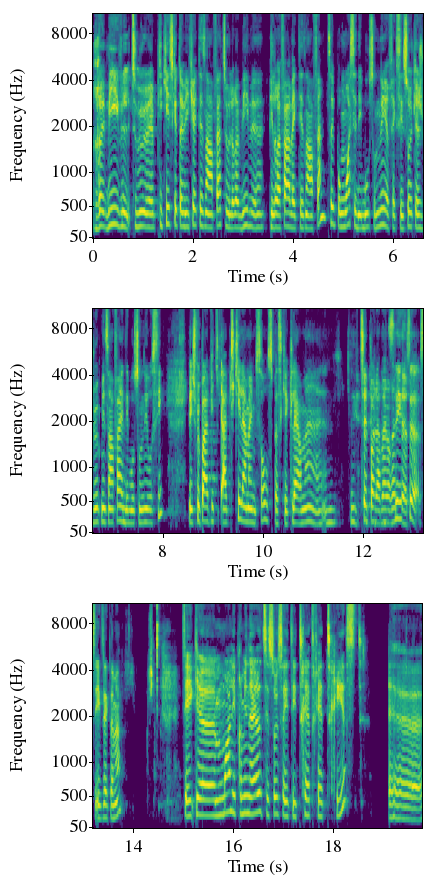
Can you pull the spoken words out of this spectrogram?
revivre, tu veux impliquer ce que tu as vécu avec tes enfants, tu veux le revivre euh, puis le refaire avec tes enfants. Tu sais, pour moi, c'est des beaux souvenirs. Fait que c'est sûr que je veux que mes enfants aient des beaux souvenirs aussi, mais je peux pas appliquer, appliquer la même sauce parce que clairement, euh, C'est pas la même c'est recette. ça, c'est exactement. C'est que euh, moi, les premiers Noëls, c'est sûr, ça a été très, très triste. Euh,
